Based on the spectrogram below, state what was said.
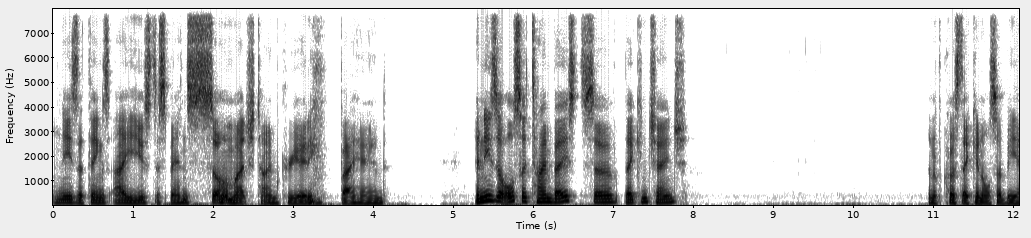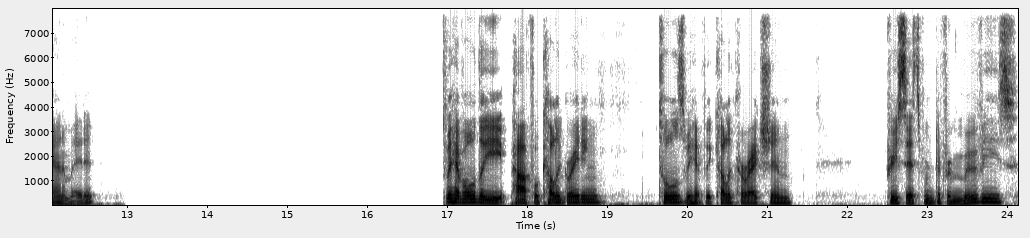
And these are things I used to spend so much time creating by hand. And these are also time-based, so they can change. And of course, they can also be animated. So we have all the powerful color grading tools. We have the color correction, presets from different movies.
